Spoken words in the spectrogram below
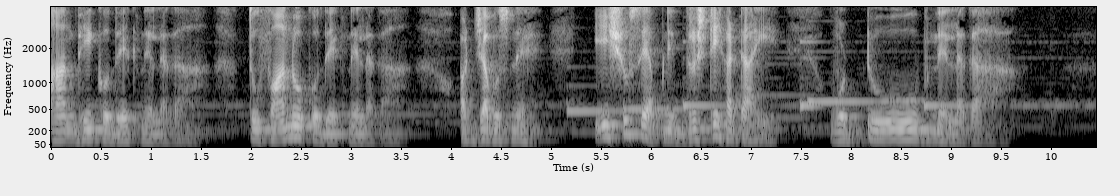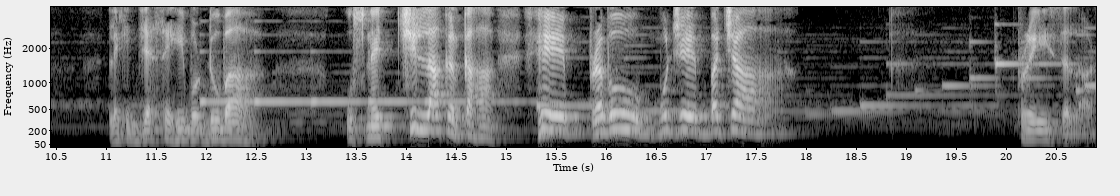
आंधी को देखने लगा, तूफानों को देखने लगा, और जब उसने ईशु से अपनी दृष्टि हटाई, वो डूबने लगा। लेकिन जैसे ही वो डूबा, उसने चिल्लाकर कहा, हे प्रभु, मुझे बचा। प्रेज लॉर्ड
